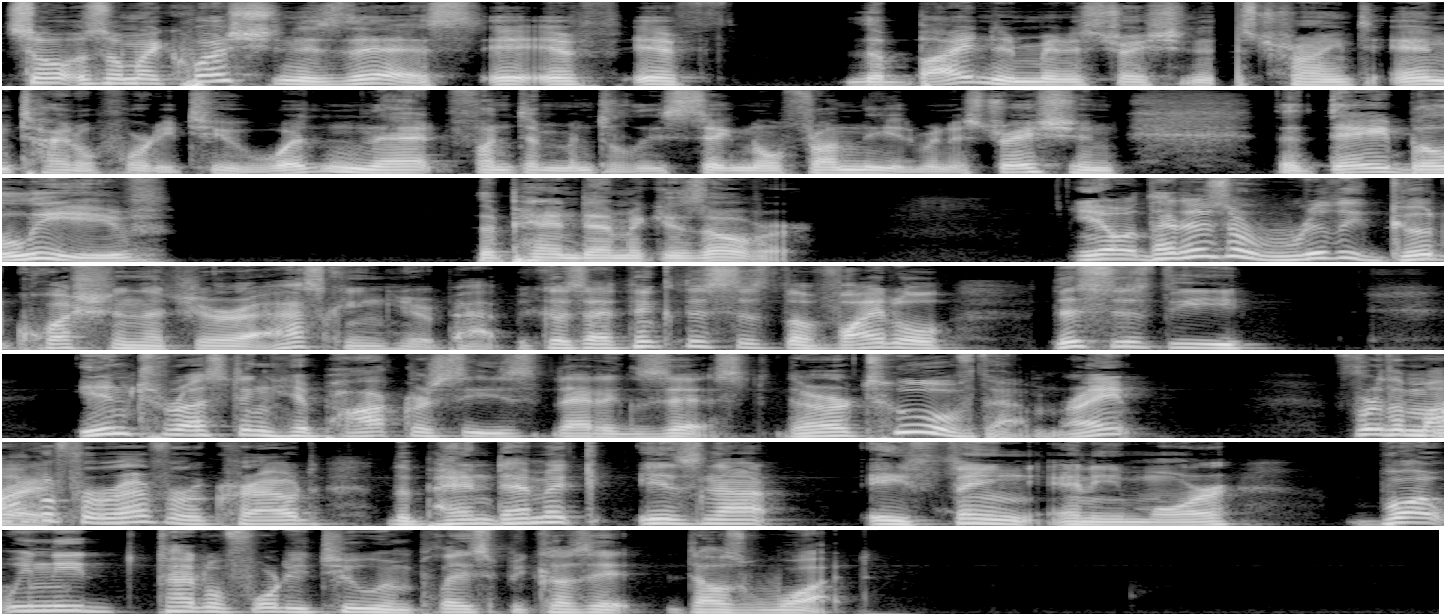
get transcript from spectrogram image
So so my question is this: if if the Biden administration is trying to end Title 42, wouldn't that fundamentally signal from the administration that they believe the pandemic is over? You know, that is a really good question that you're asking here, Pat, because I think this is the vital, this is the interesting hypocrisies that exist. There are two of them, right? For the MAGA Right. Forever crowd, the pandemic is not a thing anymore, but we need Title 42 in place because it does what?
